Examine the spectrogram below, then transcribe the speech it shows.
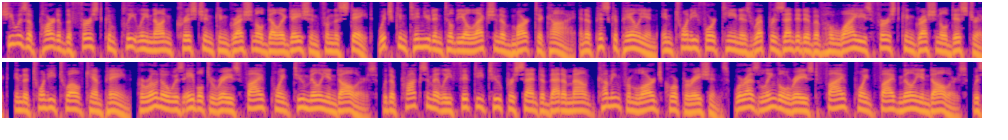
She was a part of the first completely non-Christian congressional delegation from the state, which continued until the election of Mark Takai an Episcopalian in 2014 as representative of Hawaii's 1st congressional district. In the 2012 campaign, Hirono was able to raise $5.2 million, with approximately 52% of that amount coming from large corporations, whereas Lingle raised $5.5 million, with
